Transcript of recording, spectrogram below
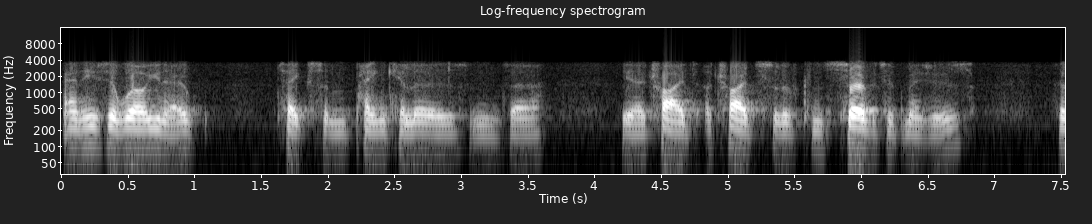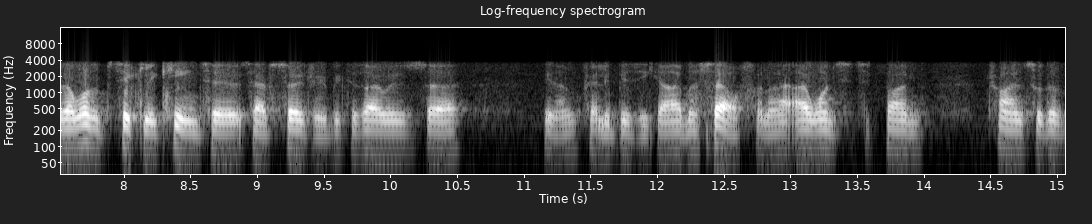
and he said, well, you know, take some painkillers and uh, you know tried I tried sort of conservative measures because I wasn't particularly keen to, to have surgery because I was. Uh, you know, a fairly busy guy myself, and I, I wanted to try and try and sort of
